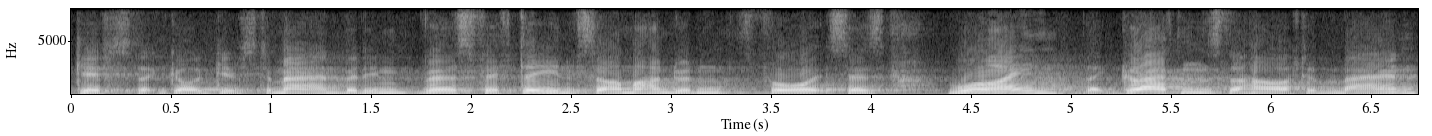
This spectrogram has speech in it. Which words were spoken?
gifts that God gives to man, but in verse 15 of Psalm 104 it says, Wine that gladdens the heart of man,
